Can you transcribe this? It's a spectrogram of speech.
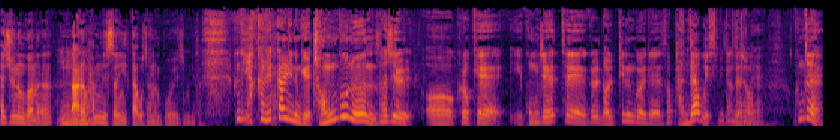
해주는 거는 음. 나름 합리성이 있다고 저는 보여집니다. 근데 약간 헷갈리는 게 정부는 사실 어, 그렇게 이 공제 혜택을 넓히는 거에 대해서 반대하고 있습니다. 그렇죠? 네네. 근데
